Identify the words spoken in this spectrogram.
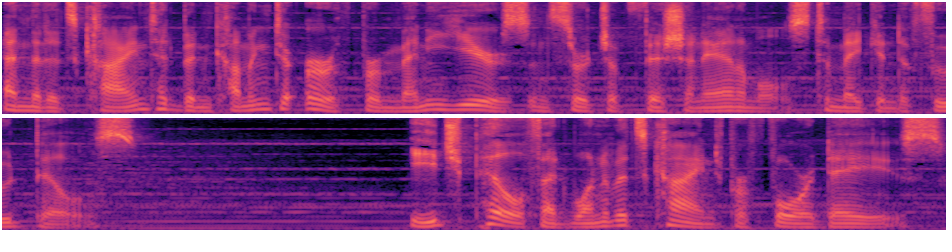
and that its kind had been coming to Earth for many years in search of fish and animals to make into food pills. Each pill fed one of its kind for four days.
